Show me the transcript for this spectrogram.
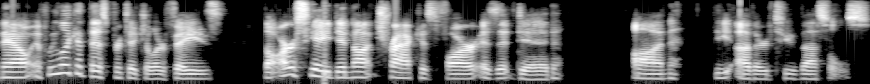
Now, if we look at this particular phase, the RCA did not track as far as it did on the other two vessels.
